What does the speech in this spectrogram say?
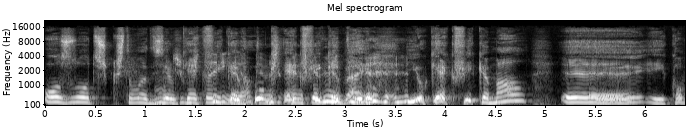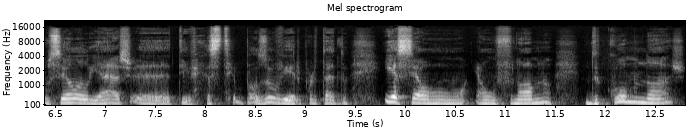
aos outros que estão a dizer o que é que fica, o temos- que é que que fica bem e o que é que fica mal, eh, e como se ele, aliás, eh, tivesse tempo a os ouvir. Portanto, esse é um, é um fenómeno de como nós,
